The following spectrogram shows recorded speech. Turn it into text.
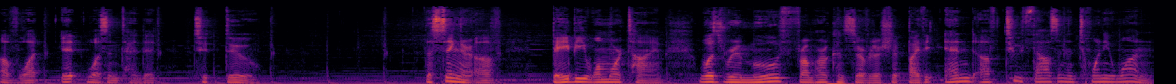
of what it was intended to do. The singer of Baby One More Time was removed from her conservatorship by the end of 2021,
